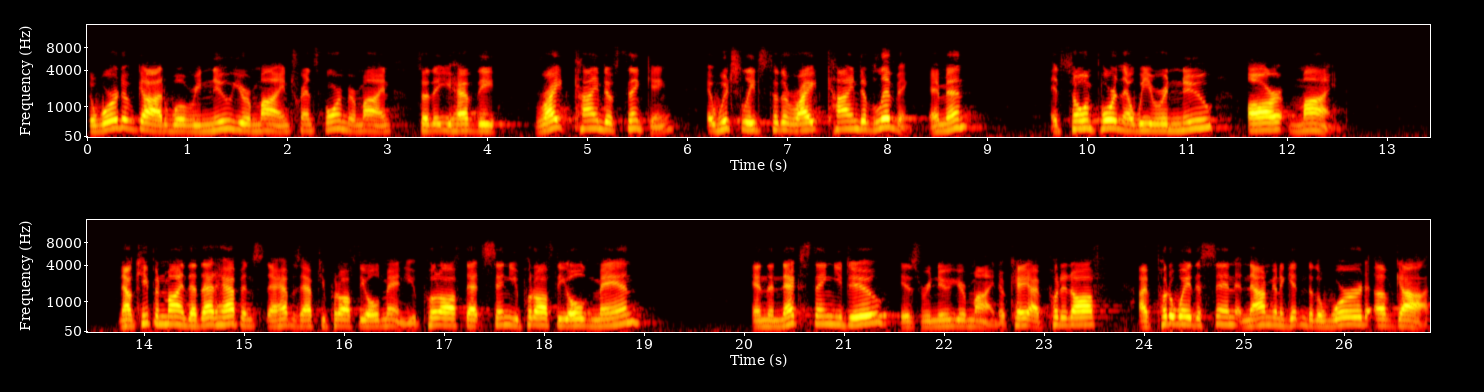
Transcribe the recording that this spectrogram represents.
The Word of God will renew your mind, transform your mind, so that you have the right kind of thinking Eh, which leads to the right kind of living. Amen? It's so important that we renew our mind. Now, keep in mind that that happens, that happens after you put off the old man. You put off that sin, you put off the old man, and the next thing you do is renew your mind. Okay, I've put it off, I've put away the sin, and now I'm going to get into the Word of God.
